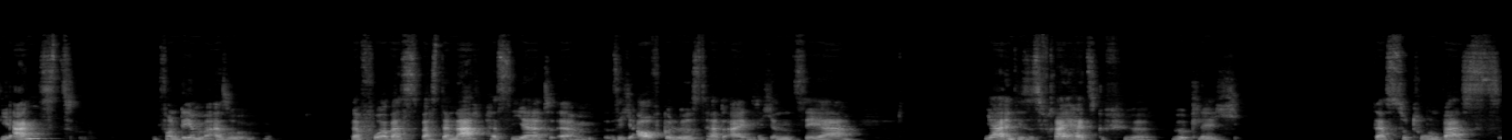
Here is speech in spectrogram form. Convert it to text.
die Angst von dem, also davor, was, was danach passiert, ähm, sich aufgelöst hat, eigentlich in sehr, ja, in dieses Freiheitsgefühl, wirklich das zu tun, was,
